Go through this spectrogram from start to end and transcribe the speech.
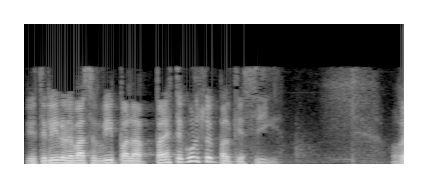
Este libro les va a servir para, para este curso y para el que sigue. Ok,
